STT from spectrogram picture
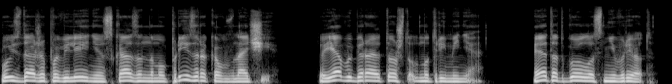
пусть даже по велению, сказанному призраком в ночи, то я выбираю то, что внутри меня. Этот голос не врет.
